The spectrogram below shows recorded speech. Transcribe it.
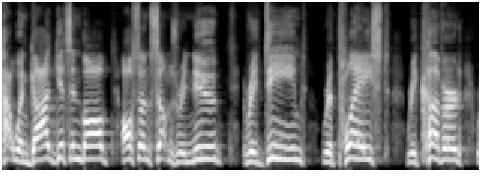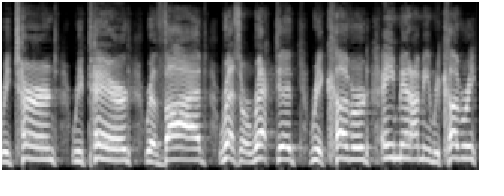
How when God gets involved, all of a sudden something's renewed, redeemed, replaced, recovered, returned, repaired, revived, resurrected, recovered. Amen. I mean, recovery.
